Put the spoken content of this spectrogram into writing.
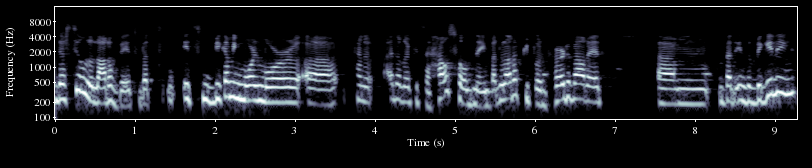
there's still a lot of it, but it's becoming more and more uh, kind of I don't know if it's a household name, but a lot of people have heard about it. Um, but in the beginning,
